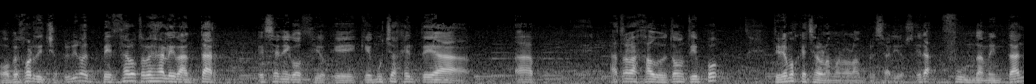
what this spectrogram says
o mejor dicho, primero empezar otra vez a levantar ese negocio que, que mucha gente ha, ha, ha, trabajado de todo tiempo, tenemos que echar una mano a los empresarios. Era fundamental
